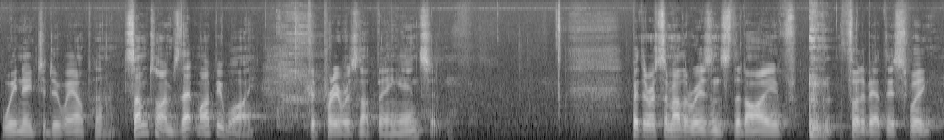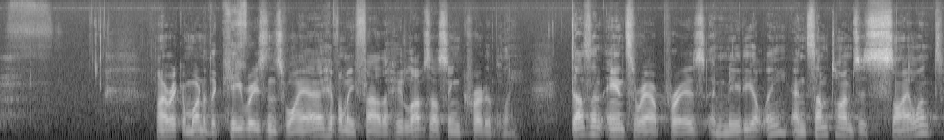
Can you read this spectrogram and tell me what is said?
we need to do our part. Sometimes that might be why the prayer is not being answered. But there are some other reasons that I've thought about this week. I reckon one of the key reasons why our Heavenly Father, who loves us incredibly, doesn't answer our prayers immediately and sometimes is silent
